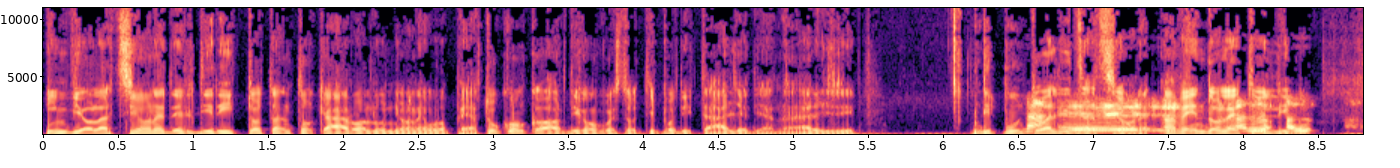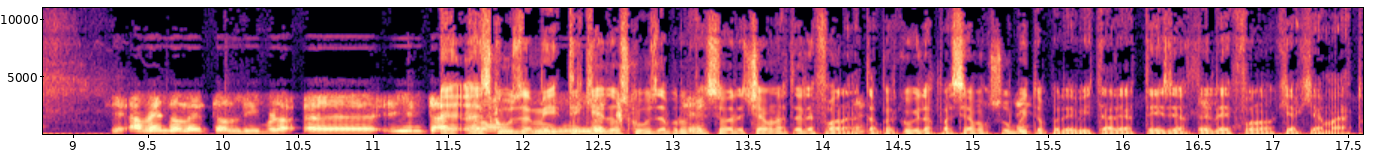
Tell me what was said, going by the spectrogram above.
in violazione del diritto tanto caro all'Unione Europea. Tu concordi con questo tipo di taglia, di analisi, di puntualizzazione, Ma, eh, avendo letto all, il libro? All, sì, avendo letto il libro, eh, intanto... eh, eh, scusami, ti chiedo scusa, professore. C'è una telefonata, per cui la passiamo subito per evitare attese al telefono a chi ha chiamato.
